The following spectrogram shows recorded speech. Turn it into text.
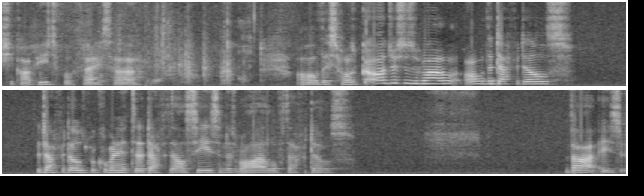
She got a beautiful face, her. Oh, this one's gorgeous as well. Oh, the daffodils. The daffodils were coming into the daffodil season as well. I love daffodils. That is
